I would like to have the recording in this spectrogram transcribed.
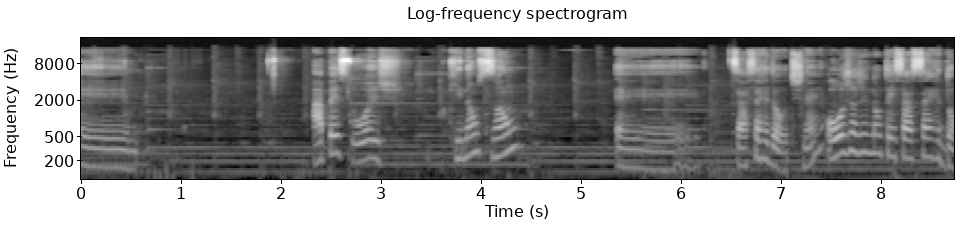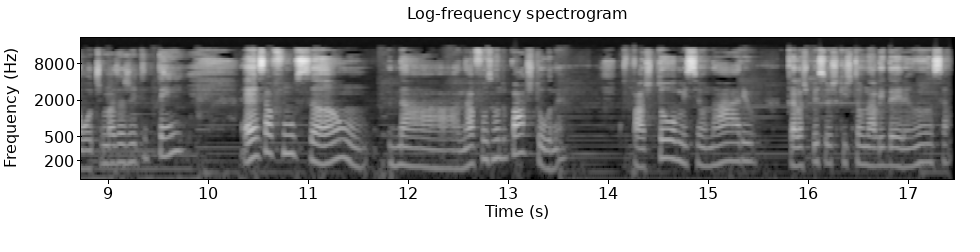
É... Há pessoas que não são é... sacerdotes, né? Hoje a gente não tem sacerdote, mas a gente tem essa função na, na função do pastor, né? Pastor, missionário, aquelas pessoas que estão na liderança,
